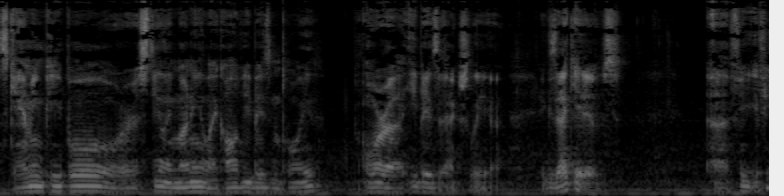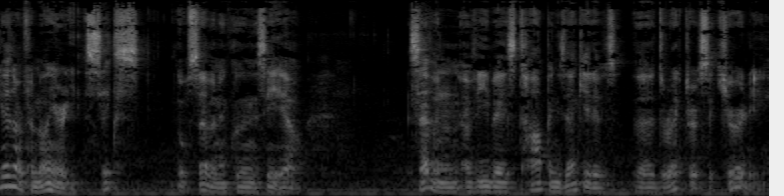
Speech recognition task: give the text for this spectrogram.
scamming people or stealing money like all of eBay's employees, or uh, eBay's actually uh, executives. Uh, if you, if, you, guys aren't familiar, six, well, seven, including the CEO, seven of eBay's top executives, the director of security,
